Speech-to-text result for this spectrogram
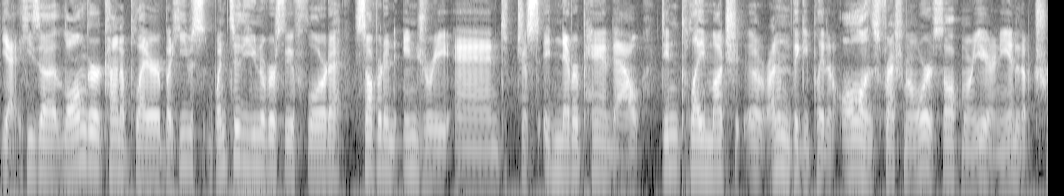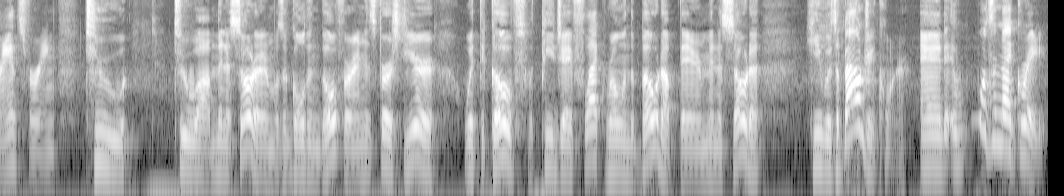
yeah, he's a longer kind of player, but he was, went to the University of Florida, suffered an injury, and just it never panned out. Didn't play much. Or I didn't think he played at all his freshman or his sophomore year, and he ended up transferring to to uh, Minnesota and was a Golden Gopher. In his first year with the Gophers, with PJ Fleck rowing the boat up there in Minnesota, he was a boundary corner, and it wasn't that great.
